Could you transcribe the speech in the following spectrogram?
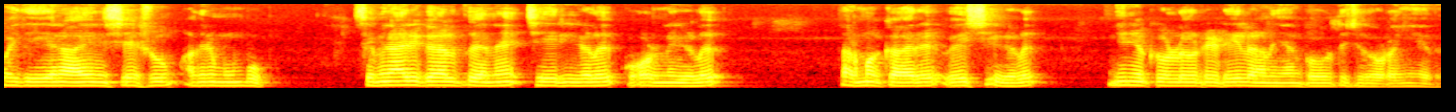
വൈദികനായതിനു ശേഷവും അതിനു മുമ്പും സെമിനാരി കാലത്ത് തന്നെ ചേരികൾ കോളനികൾ ധർമ്മക്കാർ വേശ്യകൾ ഇങ്ങനെയൊക്കെ ഉള്ളവരുടെ ഇടയിലാണ് ഞാൻ പ്രവർത്തിച്ചു തുടങ്ങിയത്.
